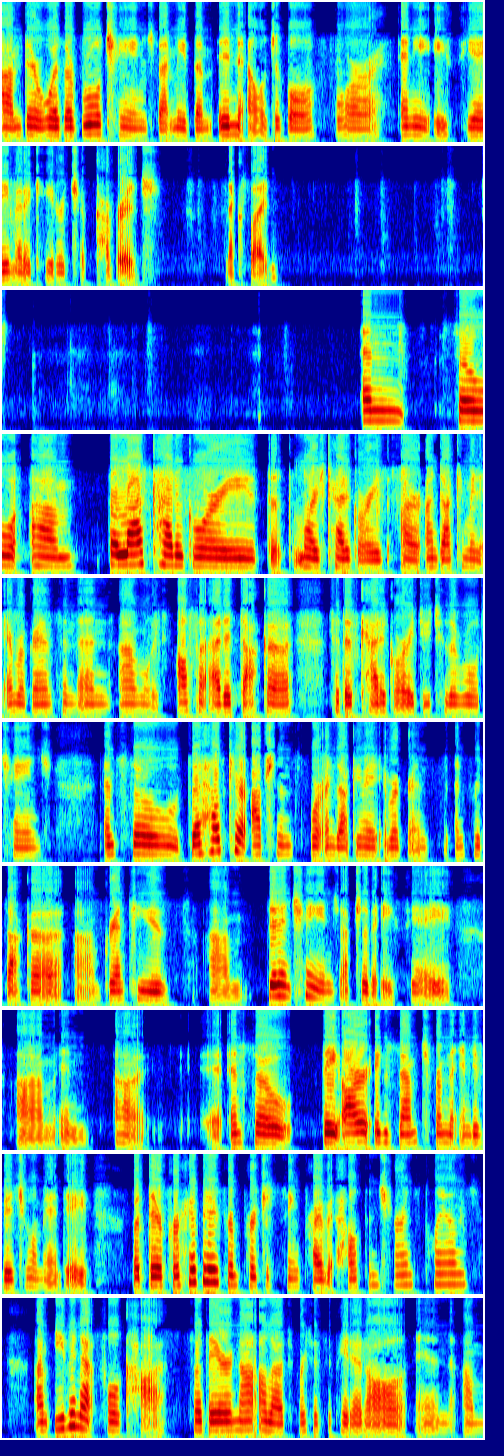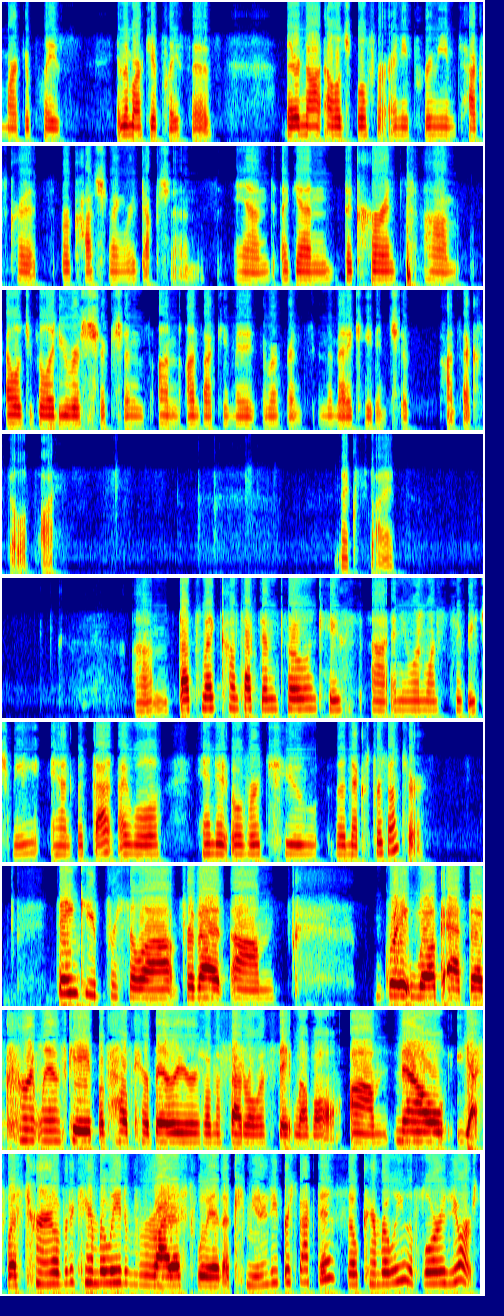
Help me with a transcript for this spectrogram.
um, there was a rule change that made them ineligible for any ACA, Medicaid, or CHIP coverage. Next slide. And so um, the last category, the large categories, are undocumented immigrants, and then um, we've also added DACA to this category due to the rule change. And so the healthcare options for undocumented immigrants and for DACA um, grantees um, didn't change after the ACA. Um, and, uh, and so they are exempt from the individual mandate, but they're prohibited from purchasing private health insurance plans, um, even at full cost. So they are not allowed to participate at all in um, marketplace in the marketplaces. They're not eligible for any premium tax credits or cost-sharing reductions. And again, the current um, eligibility restrictions on undocumented immigrants in the Medicaid and CHIP context still apply. Next slide. Um, that's my contact info in case uh, anyone wants to reach me. And with that, I will hand it over to the next presenter. Thank you, Priscilla, for that um, great look at the current landscape of healthcare barriers on the federal and state level. Um, now, yes, let's turn it over to Kimberly to provide us with a community perspective. So Kimberly, the floor is yours.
